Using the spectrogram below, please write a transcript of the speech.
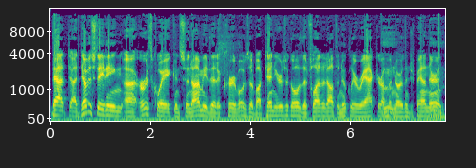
that uh, devastating uh, earthquake and tsunami that occurred. What was it about ten years ago that flooded out the nuclear reactor up in northern Japan there, and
